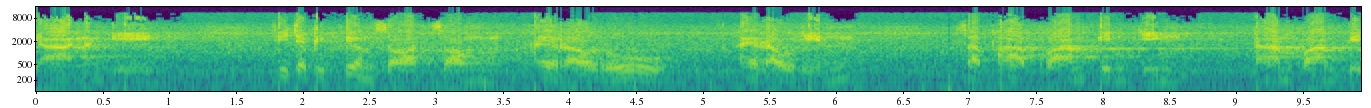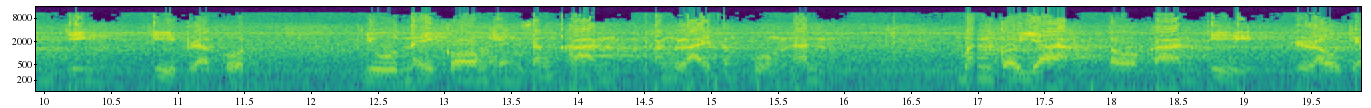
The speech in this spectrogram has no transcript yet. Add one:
ญานั่นเอง ที่จะเป็นเครื่องสอดส่องให้เรารู้ ให้เราเห็น สภาพความเป็นจริง ตามความเป็นจริงที่ปรากฏ อยู่ในกองแห่งสังขารทั้งหลายทั้งปวงนั้น มันก็ยากต่อการที่เราจะ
